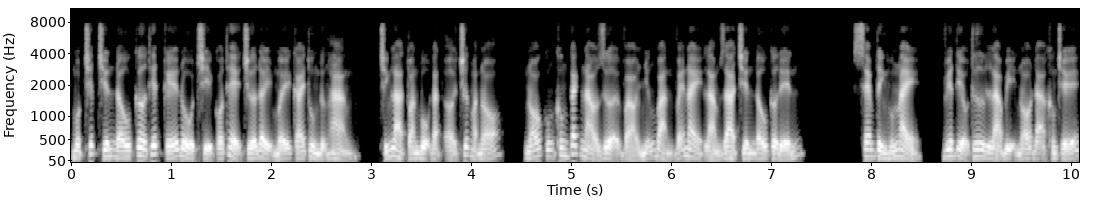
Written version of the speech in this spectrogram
Một chiếc chiến đấu cơ thiết kế đồ chỉ có thể chứa đầy mấy cái thùng đựng hàng, chính là toàn bộ đặt ở trước mặt nó nó cũng không cách nào dựa vào những bản vẽ này làm ra chiến đấu cơ đến. Xem tình huống này, viên tiểu thư là bị nó đã khống chế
